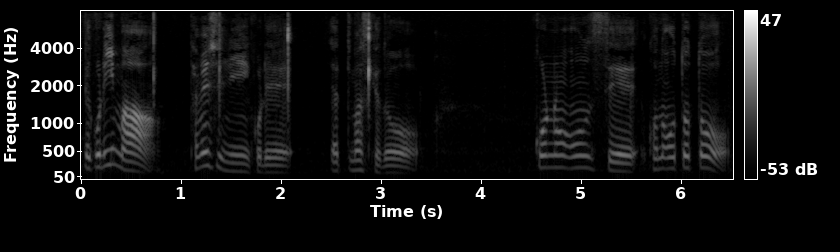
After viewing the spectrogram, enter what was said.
でこれ今試しにこれやってますけどこの音声この音と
